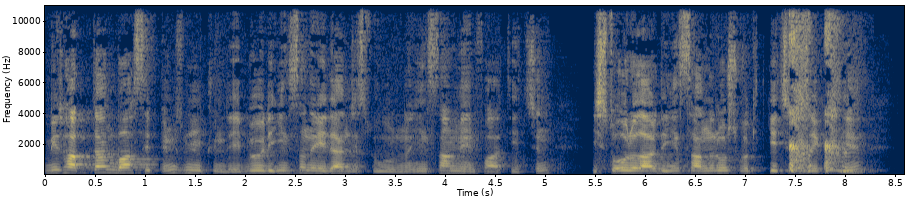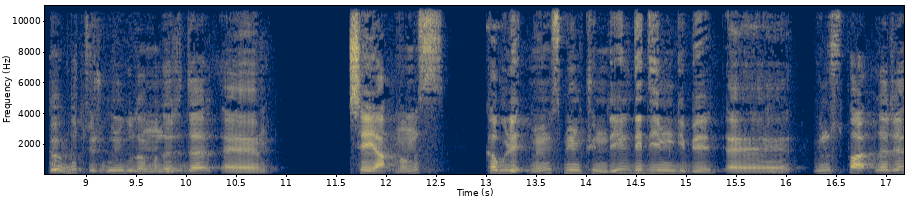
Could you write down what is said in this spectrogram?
bir haktan bahsetmemiz mümkün değil. Böyle insan eğlencesi uğruna, insan menfaati için işte oralarda insanlar hoş vakit geçirecek diye bu tür uygulamaları da e, şey yapmamız, kabul etmemiz mümkün değil. Dediğim gibi e, Yunus Parkları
